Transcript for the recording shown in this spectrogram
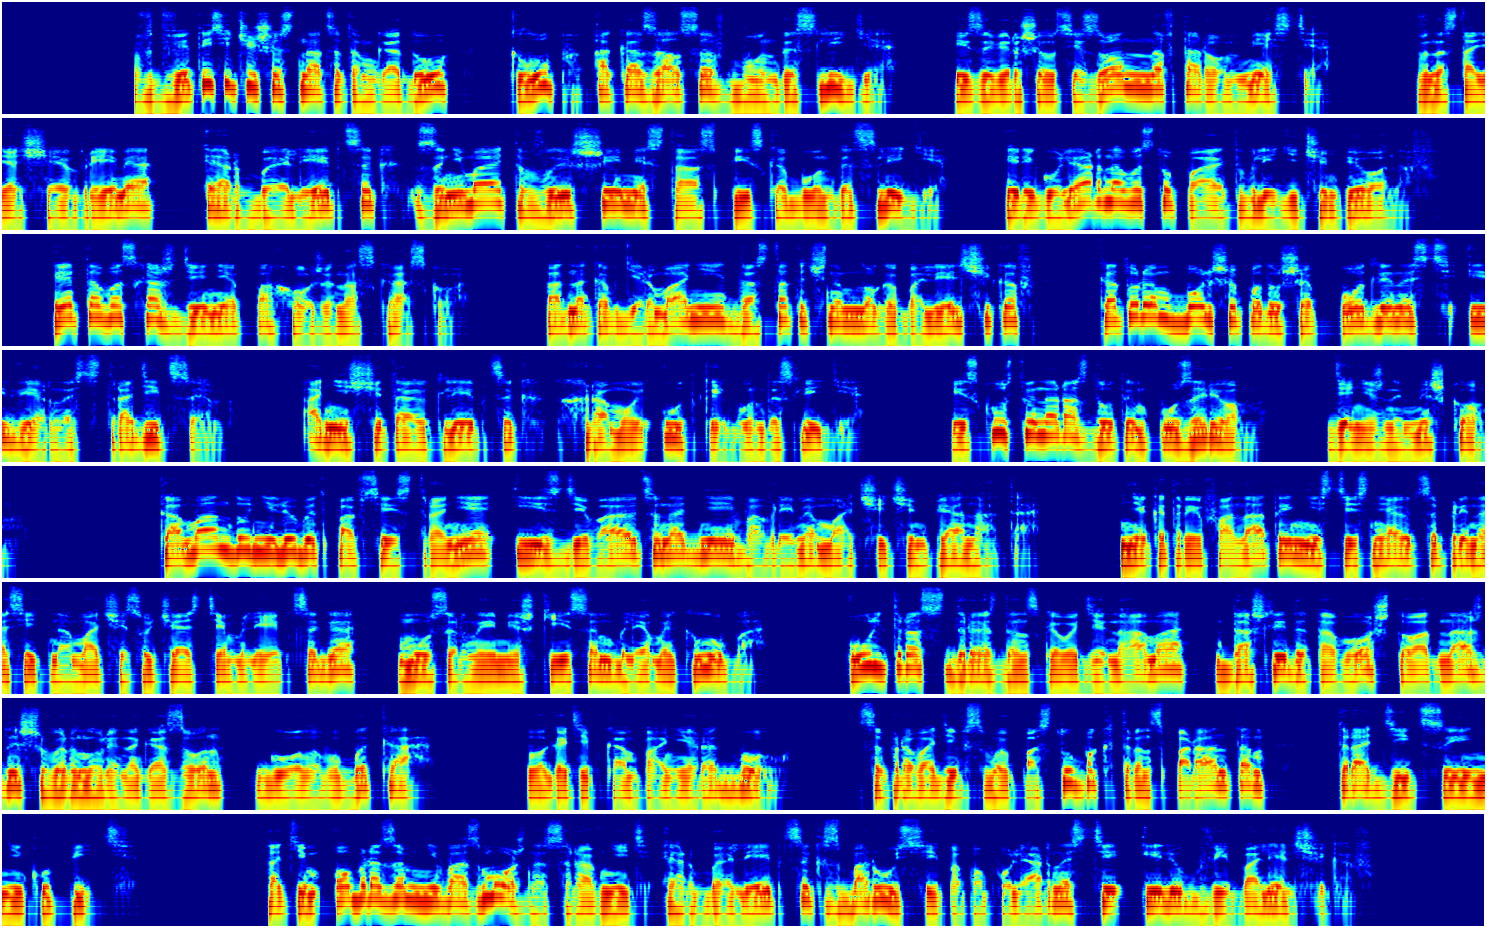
В 2016 году клуб оказался в Бундеслиге и завершил сезон на втором месте. В настоящее время РБ Лейпциг занимает высшие места списка Бундеслиги и регулярно выступает в Лиге чемпионов. Это восхождение похоже на сказку. Однако в Германии достаточно много болельщиков, которым больше по душе подлинность и верность традициям. Они считают Лейпциг хромой уткой Бундеслиги, искусственно раздутым пузырем, денежным мешком. Команду не любят по всей стране и издеваются над ней во время матчей чемпионата. Некоторые фанаты не стесняются приносить на матчи с участием Лейпцига мусорные мешки с эмблемой клуба. Ультрас дрезденского «Динамо» дошли до того, что однажды швырнули на газон голову быка, логотип компании Red Bull, сопроводив свой поступок транспарантом «Традиции не купить». Таким образом, невозможно сравнить РБ Лейпциг с Боруссией по популярности и любви болельщиков.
